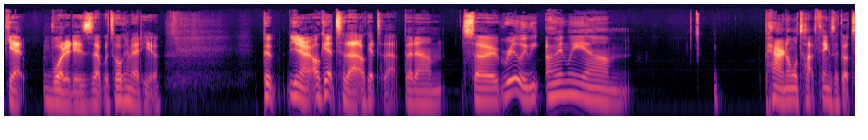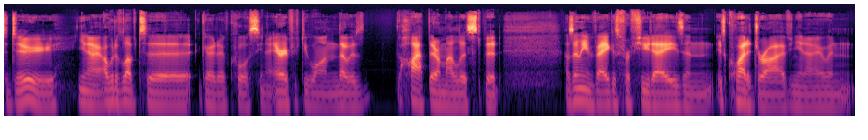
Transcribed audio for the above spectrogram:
get what it is that we're talking about here. But you know, I'll get to that. I'll get to that. But um, so really, the only um paranormal type things I got to do, you know, I would have loved to go to, of course, you know, Area 51. That was high up there on my list, but I was only in Vegas for a few days, and it's quite a drive, you know, and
